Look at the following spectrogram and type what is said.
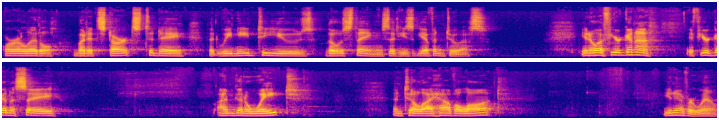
or a little, but it starts today that we need to use those things that He's given to us. You know, if you're gonna, if you're gonna say, I'm to wait until I have a lot, you never will.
